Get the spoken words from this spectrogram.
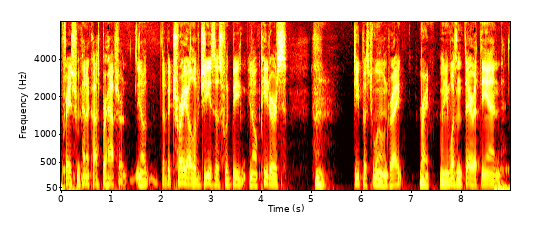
phrase from Pentecost, perhaps, or you know, the betrayal of Jesus would be, you know, Peter's hmm. deepest wound, right? Right. When he wasn't there at the end.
